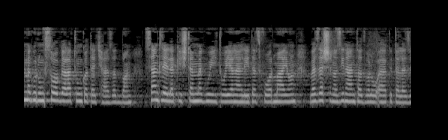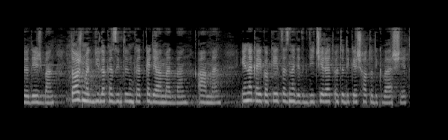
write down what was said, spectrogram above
Add meg, Urunk, szolgálatunkat egyházadban. Szentlélek Isten megújító jelenlétet formáljon, vezessen az irántad való elköteleződésben. Tartsd meg gyülekezetünket kegyelmedben. Amen. Énekeljük a 204. dicséret 5. és 6. versét.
